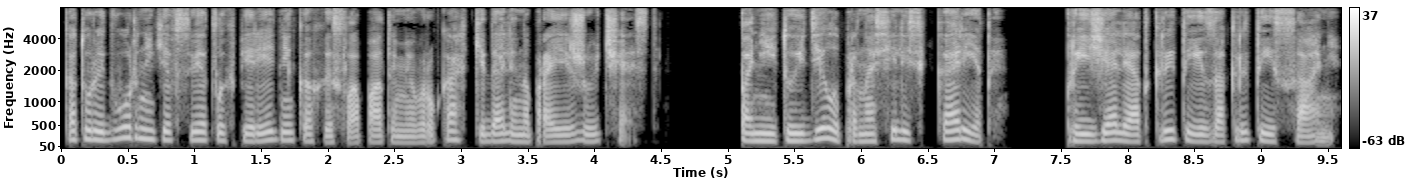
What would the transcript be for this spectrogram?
который дворники в светлых передниках и с лопатами в руках кидали на проезжую часть. По ней то и дело проносились кареты, проезжали открытые и закрытые сани.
